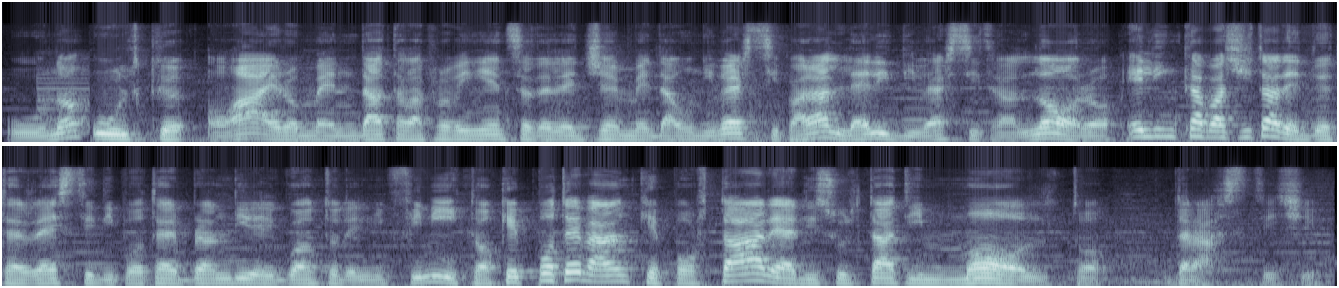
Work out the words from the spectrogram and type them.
1. Hulk o Iron Man data la provenienza delle gemme da universi paralleli diversi tra loro e l'incapacità dei due terrestri di poter brandire il guanto dell'infinito che poteva anche portare a risultati molto drastici.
